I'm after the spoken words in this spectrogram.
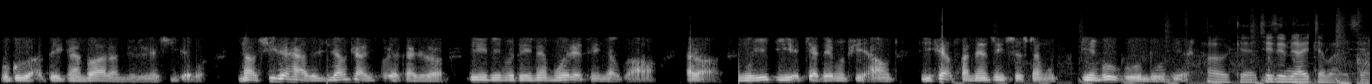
ဘုကူအသေးခံသွားတာမျိုးတွေရှိတယ်ပေါ့နောက်ရှိတဲ့ဟာတွေရောင်းချပြီးတဲ့အခါကျတော့ဒီဒီမတင်နဲ့မွေးတဲ့ဆင်းရောက်သွားအောင်အဲ့တော့ငွေကြီးအကျက်တည်းမဖြစ်အောင် ဒီ health financing system ကိုပြင်ဖို့ကိုလိုနေတယ်ဟုတ်ကဲ့ကျေးဇူးအများကြီးတင်ပါတယ်ဆရာ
